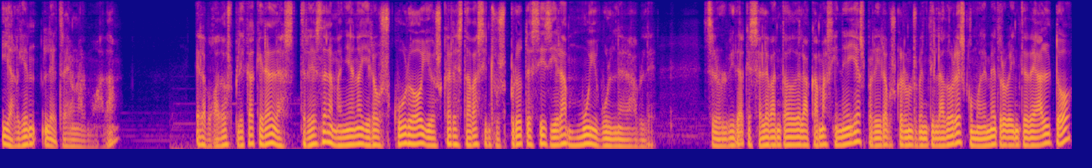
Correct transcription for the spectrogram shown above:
Y alguien le trae una almohada. El abogado explica que eran las 3 de la mañana y era oscuro y Oscar estaba sin sus prótesis y era muy vulnerable. Se le olvida que se ha levantado de la cama sin ellas para ir a buscar unos ventiladores como de metro veinte de alto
